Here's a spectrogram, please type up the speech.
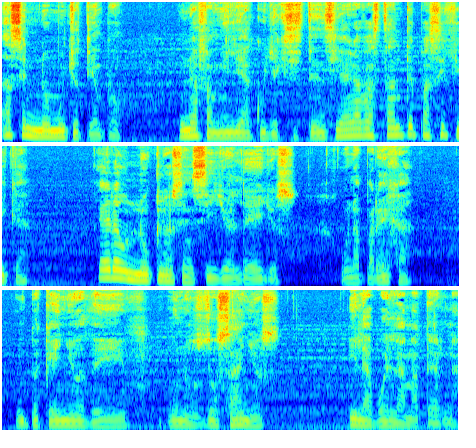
hace no mucho tiempo una familia cuya existencia era bastante pacífica. Era un núcleo sencillo el de ellos, una pareja, un pequeño de unos dos años y la abuela materna.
